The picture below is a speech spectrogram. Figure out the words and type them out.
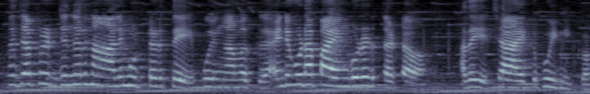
എന്നുവെച്ചാ ഫ്രിഡ്ജിൽ നിന്ന് ഒരു നാല് മുട്ട എടുത്തേ പുഴുങ്ങാൻ വെക്കുക അതിന്റെ കൂടെ ആ പയം കൂടെ എടുത്തട്ടോ. അതെ ചായക്ക് പുഴുങ്ങിക്കോ.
